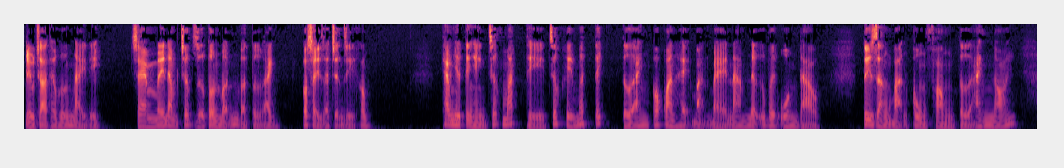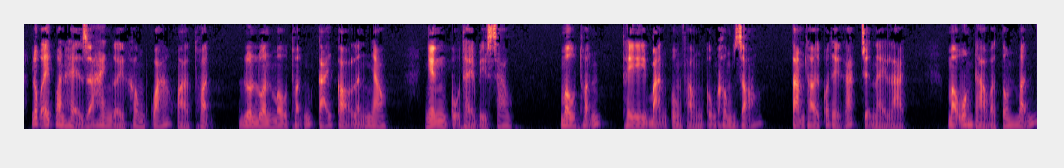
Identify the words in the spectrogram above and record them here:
Điều tra theo hướng này đi. Xem mấy năm trước giữa Tôn Mẫn và Từ Anh có xảy ra chuyện gì không? Theo như tình hình trước mắt thì trước khi mất tích, từ Anh có quan hệ bạn bè nam nữ với Uông Đào. Tuy rằng bạn cùng phòng Từ Anh nói, lúc ấy quan hệ giữa hai người không quá hòa thuận, luôn luôn mâu thuẫn cãi cọ lẫn nhau. Nhưng cụ thể vì sao? Mâu thuẫn thì bạn cùng phòng cũng không rõ. Tạm thời có thể gác chuyện này lại. Mà Uông Đào và Tôn Mẫn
